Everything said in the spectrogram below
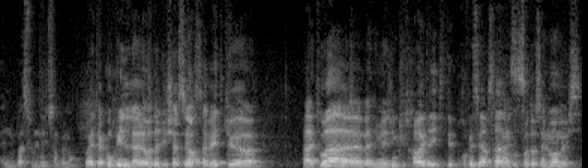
elles, nous passent sous le nez tout simplement. Ouais, t'as compris, la- l'avantage du chasseur, ça va être que, euh, ah, toi, euh, bah, imagine que tu travailles, t'as dit que t'étais professeur, ça, donc potentiellement, même si,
